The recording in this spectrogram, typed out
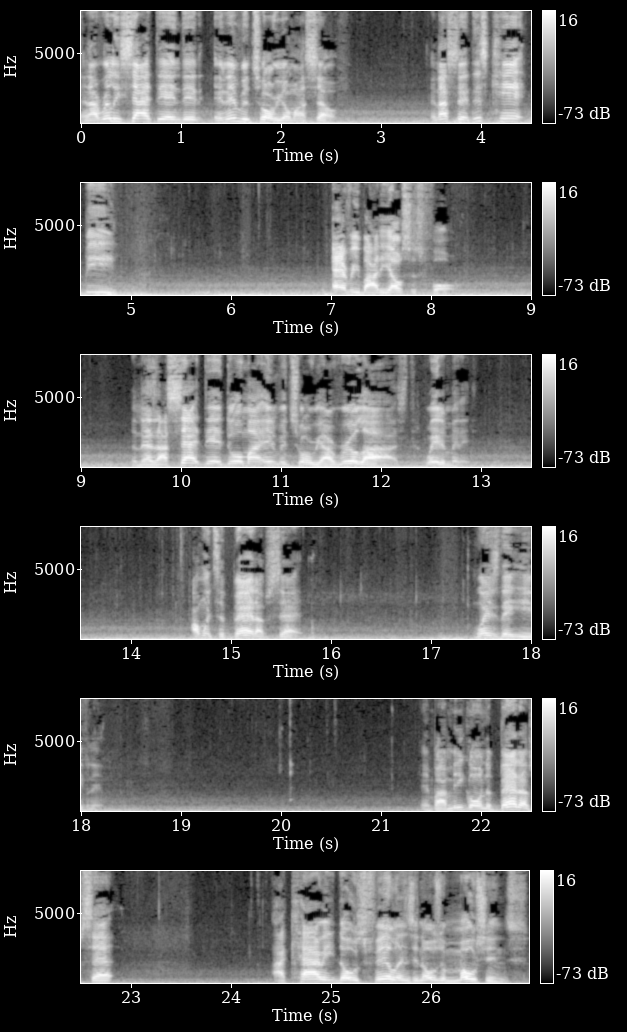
And I really sat there and did an inventory on myself. And I said, this can't be everybody else's fault. And as I sat there doing my inventory, I realized wait a minute. I went to bed upset Wednesday evening. And by me going to bed upset, I carried those feelings and those emotions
